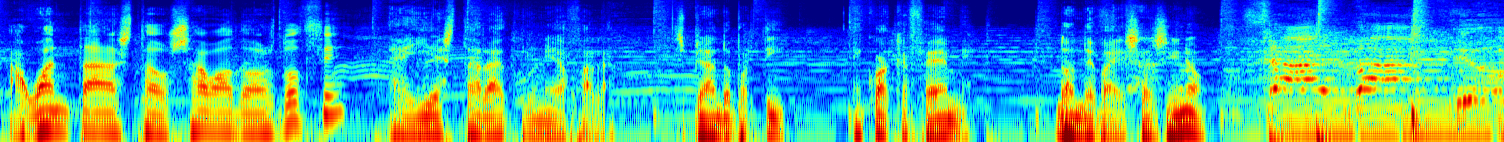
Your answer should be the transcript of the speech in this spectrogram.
Aguanta hasta o sábado ás 12 e aí estará Crunia Fala, esperando por ti, en Quack FM. Donde vais así no? Salvación.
